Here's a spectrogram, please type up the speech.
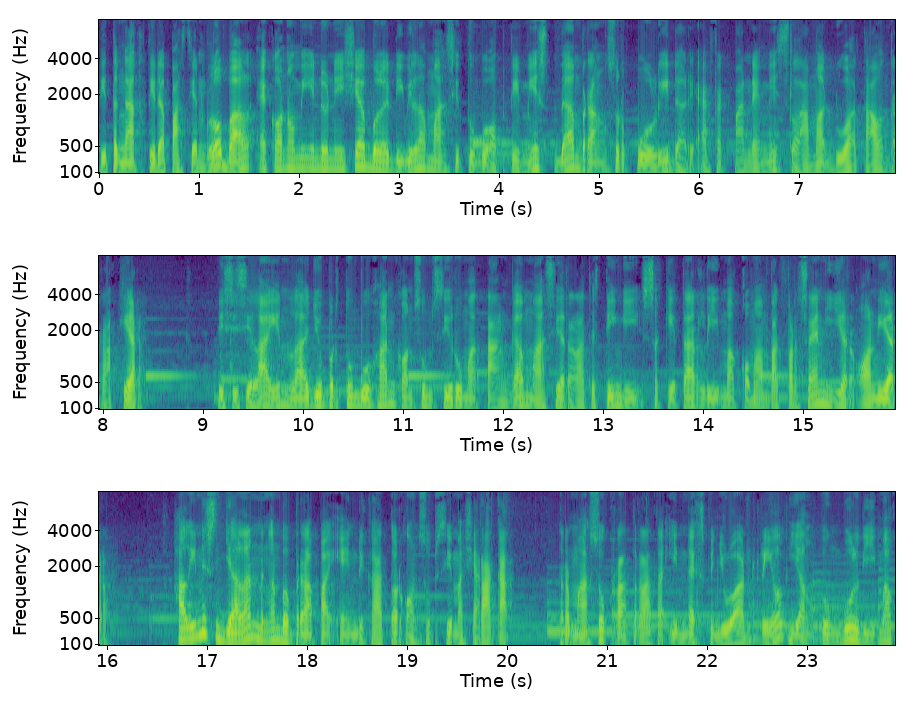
Di tengah ketidakpastian global, ekonomi Indonesia boleh dibilang masih tumbuh optimis dan berangsur pulih dari efek pandemi selama dua tahun terakhir. Di sisi lain, laju pertumbuhan konsumsi rumah tangga masih relatif tinggi, sekitar 5,4 persen year on year. Hal ini sejalan dengan beberapa indikator konsumsi masyarakat, termasuk rata-rata indeks penjualan real yang tumbuh 5,5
